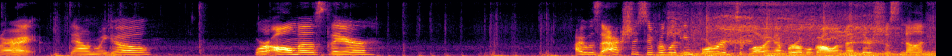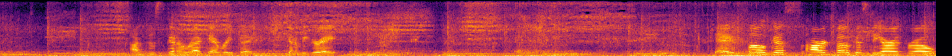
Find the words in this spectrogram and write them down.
Alright, down we go. We're almost there. I was actually super looking forward to blowing up a rubble golem, and there's just none. I'm just gonna wreck everything. It's gonna be great. Okay, focus, hard focus the Arthro.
